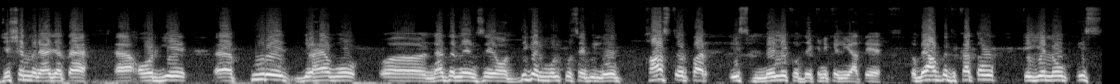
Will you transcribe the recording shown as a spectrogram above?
जश्न मनाया जाता है। और ये पूरे जो है वो नैदरलैंड से और दिगर मुल्कों से भी लोग खास तौर पर इस मेले को देखने के लिए आते हैं। तो मैं आपको दिखाता हूँ कि ये लोग इस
